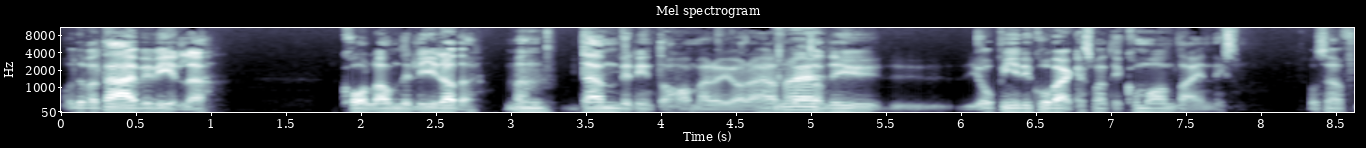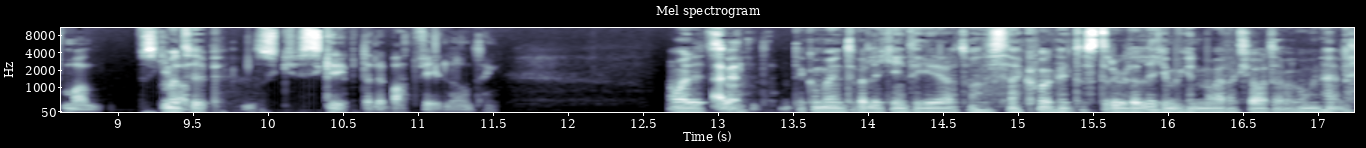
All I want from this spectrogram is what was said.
och det var där vi ville kolla om det lirade, men Mm. den vill inte ha med det att göra heller, Nej. utan det är ju, i OpenJDK verkar som att det är command line liksom. Och sen får man skriva Men typ. sk- skript eller bat-fil eller någonting. Ja, lite Jag så. vet inte. Det kommer ju inte vara lika integrerat och kommer det inte att strula lika mycket när man väl har klarat övergången heller.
